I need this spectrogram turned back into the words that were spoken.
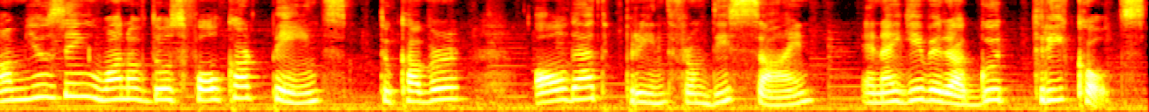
I'm using one of those folk art paints to cover all that print from this sign and I give it a good three coats.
